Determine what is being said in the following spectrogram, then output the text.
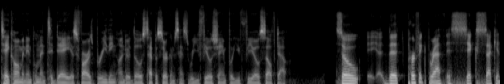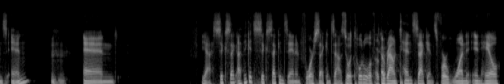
take home and implement today as far as breathing under those type of circumstances where you feel shameful, you feel self doubt. so eh, the perfect breath is six seconds in Mm-hmm. and yeah six sec i think it's six seconds in and four seconds out so a total of Okay. around 10 seconds for one inhale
